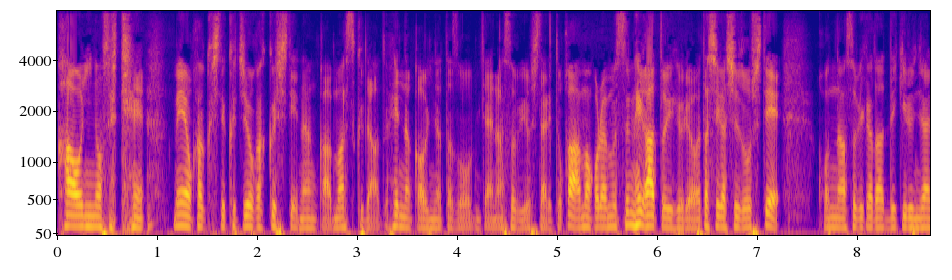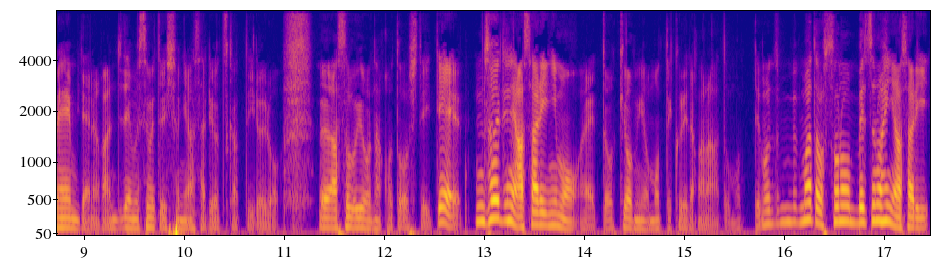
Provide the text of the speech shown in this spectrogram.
顔に乗せて、目を隠して口を隠して、なんかマスクだと変な顔になったぞ、みたいな遊びをしたりとか、まあ、これは娘がというよりは私が主導して、こんな遊び方できるんじゃね？みたいな感じで、娘と一緒にアサリを使っていろいろ遊ぶようなことをしていて、それでね、アサリにも、えっ、と、興味を持ってくれたかなと思って、ま、またその別の日にアサリ、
